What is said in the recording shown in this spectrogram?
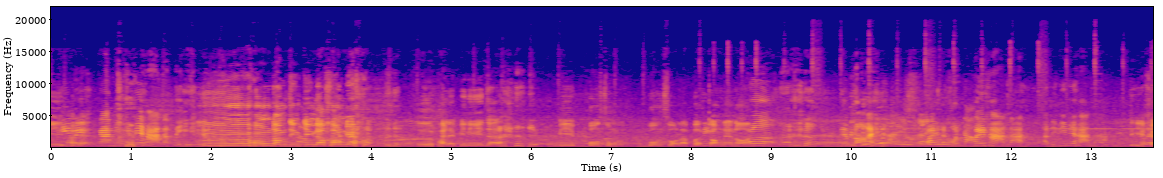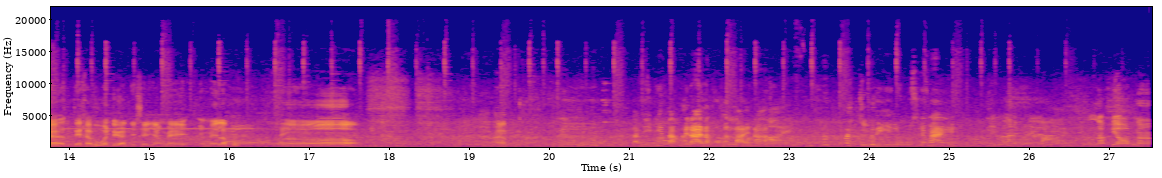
ปีพี่ภายในไม่งานนี้พี่ไม่หานาตีอืมห้องดำจริง ๆ แล้วเขาวเนี่ยคือภายในปีนี้จะมีบวงสรวงบวงสรวงแล้วเปิดกล้องแน่นอน เออเออเรียบร้อยไปแต่คนไม่หานนะ อันนี้พี่ไม่หานนะตีแค่ตีแค่พูดว่าเดือนเฉยๆยังไม่ยังไม่ระบุเอเอออครับเอออันนี้พี่ตัดไม่ได้นะเพราะมันลายนะจริงสี่รู้ใช่ไหมนักยอบนะ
